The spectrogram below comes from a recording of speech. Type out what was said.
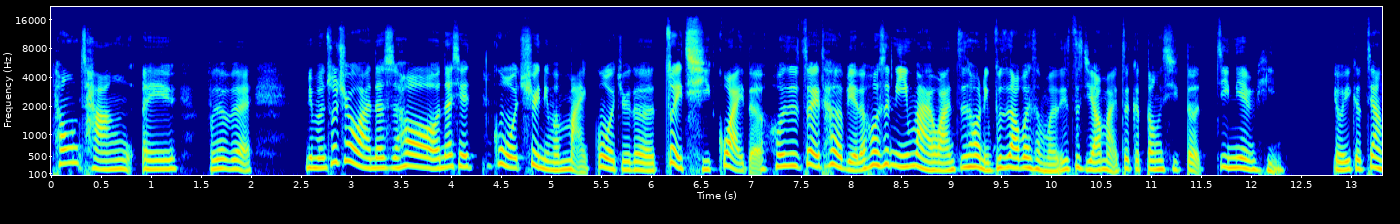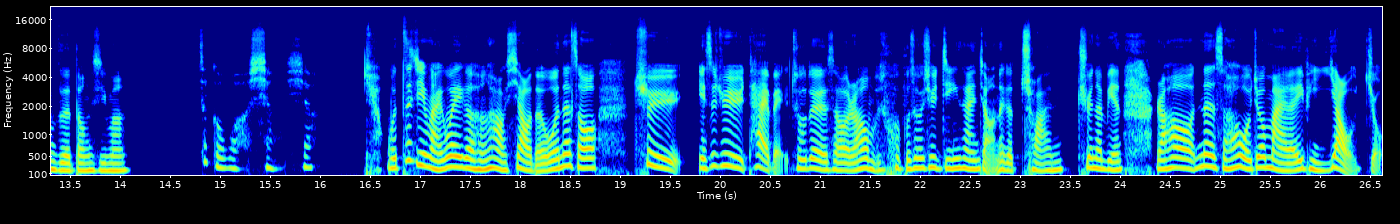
通常诶，不对不对，你们出去玩的时候，那些过去你们买过觉得最奇怪的，或是最特别的，或是你买完之后你不知道为什么你自己要买这个东西的纪念品，有一个这样子的东西吗？这个我想一下，我自己买过一个很好笑的，我那时候去也是去台北出队的时候，然后我们会不是会去金三角那个船去那边，然后那时候我就买了一瓶药酒，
